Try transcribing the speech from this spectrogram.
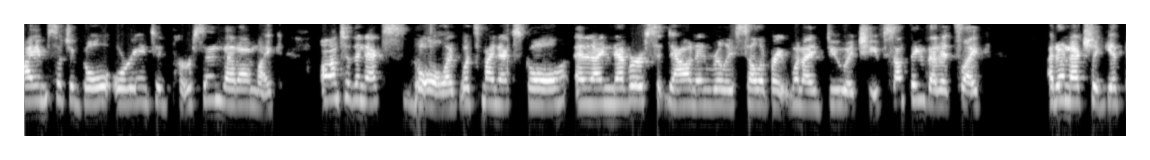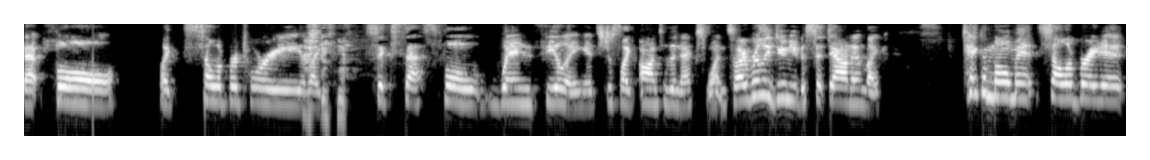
I am such a goal oriented person that I'm like on to the next goal. Like what's my next goal? And I never sit down and really celebrate when I do achieve something that it's like I don't actually get that full like celebratory like successful win feeling. It's just like on to the next one. So I really do need to sit down and like take a moment, celebrate it.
